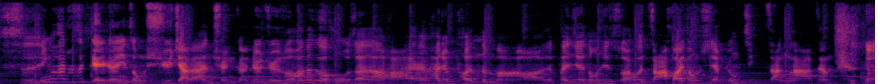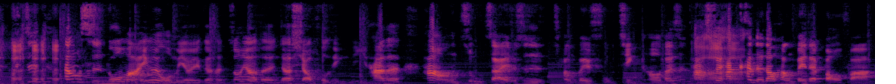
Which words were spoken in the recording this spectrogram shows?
是因为他就是给人一种虚假的安全感，就觉得说啊那个火山啊好，还他就喷了嘛啊，就喷一些东西出来会砸坏东西啊，不用紧张啦这样子。可是当时罗马，因为我们有一个很重要的人叫小普林尼，他的他好像住在就是庞贝附近，然后但是他所以他看得到庞贝在爆发，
